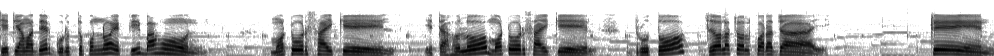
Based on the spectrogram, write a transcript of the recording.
যেটি আমাদের গুরুত্বপূর্ণ একটি বাহন। মোটর সাইকেল। এটা হলো মোটর সাইকেল। দ্রুত চলাচল করা যায়। ট্রেন।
